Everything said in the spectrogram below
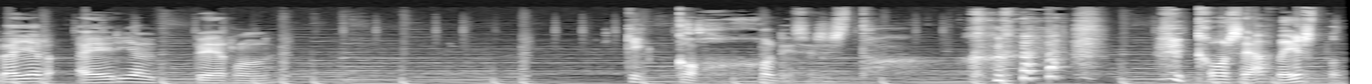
Player Aerial Pearl. ¿Qué cojones es esto? ¿Cómo se hace esto?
